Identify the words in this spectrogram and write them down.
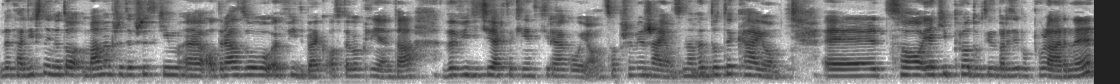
detalicznej, no to mamy przede wszystkim e, od razu feedback od tego klienta. Wy widzicie, jak te klientki reagują, co przymierzają, co nawet dotykają, e, co, jaki produkt jest bardziej popularny.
